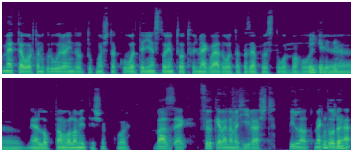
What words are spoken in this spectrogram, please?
Meteort, amikor újraindítottuk most, akkor volt egy ilyen sztorim, tudod, hogy megvádoltak az Apple Store-ba, hogy igen, elloptam valamit, és akkor bazzeg, föl kell vennem egy hívást. Pillanat, meg okay. tudod,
